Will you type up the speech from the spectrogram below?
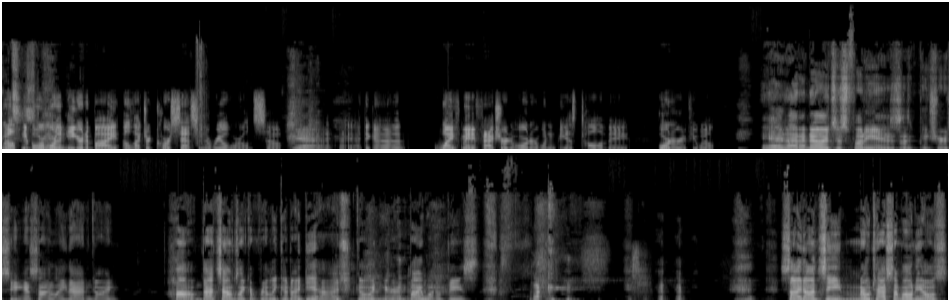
Well, people were more than eager to buy electric corsets in the real world, so yeah. I, I- I think a wife manufactured order wouldn't be as tall of a order, if you will. And I don't know, it's just funny as a picture seeing a sign like that and going, Hum, that sounds like a really good idea. I should go in here and buy one of these. Sight unseen, no testimonials,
